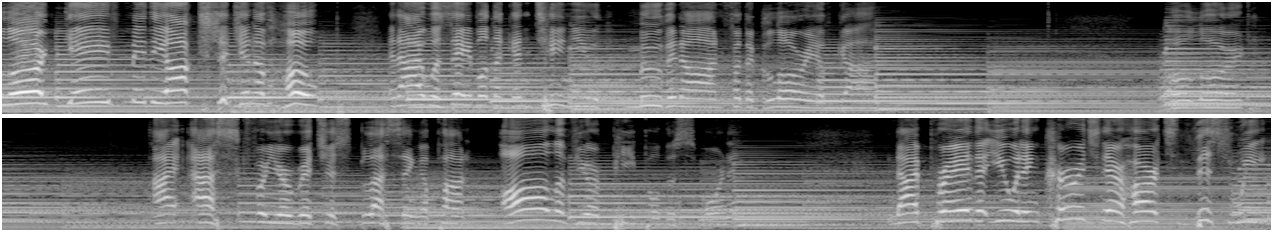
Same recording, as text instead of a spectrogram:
Lord gave me the oxygen of hope, and I was able to continue moving on for the glory of God. Oh Lord, I ask for your richest blessing upon all of your people this morning. And I pray that you would encourage their hearts this week.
